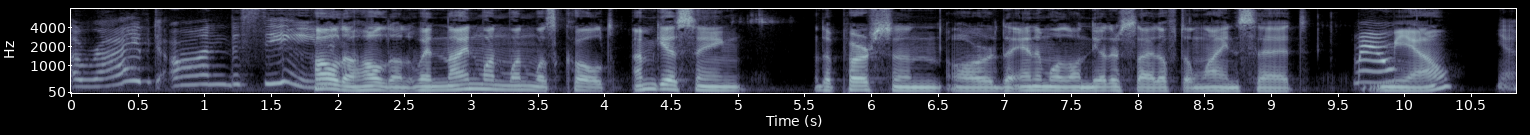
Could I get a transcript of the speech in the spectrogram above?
arrived on the scene. Hold on, hold on. When 911 was called, I'm guessing the person or the animal on the other side of the line said Meow. meow, Yeah,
